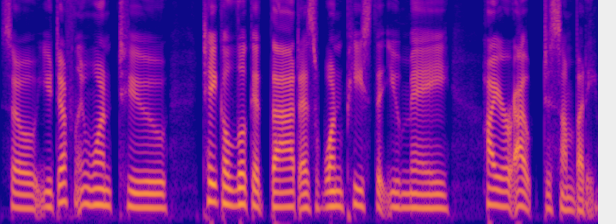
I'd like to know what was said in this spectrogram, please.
So you definitely want to take a look at that as one piece that you may hire out to somebody.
